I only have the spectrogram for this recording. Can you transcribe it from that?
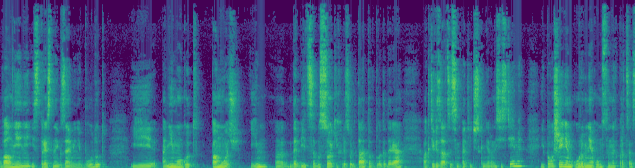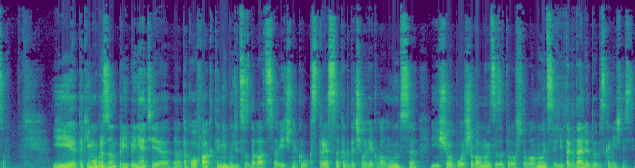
волнение и стресс на экзамене будут, и они могут помочь им э, добиться высоких результатов благодаря активизации симпатической нервной системы и повышением уровня умственных процессов. И таким образом при принятии э, такого факта не будет создаваться вечный круг стресса, когда человек волнуется и еще больше волнуется из-за того, что волнуется и так далее до бесконечности.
